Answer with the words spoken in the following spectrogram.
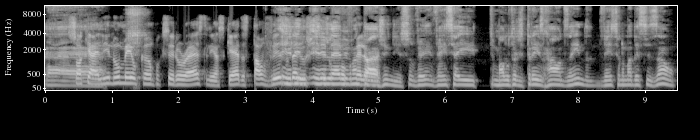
é... Só que ali no meio-campo, que seria o wrestling, as quedas, talvez ele, o Darius ele leve um vantagem melhor. nisso. Vence aí uma luta de três rounds ainda, vence numa decisão.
